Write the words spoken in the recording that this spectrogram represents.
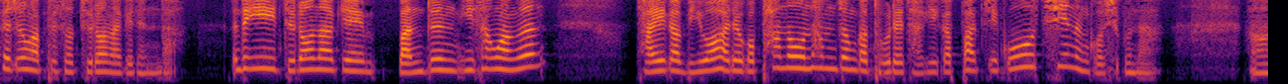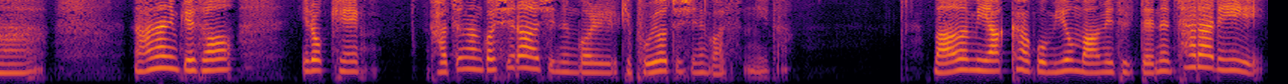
회중 앞에서 드러나게 된다. 근데 이 드러나게 만든 이 상황은 자기가 미워하려고 파놓은 함정과 돌에 자기가 빠지고 치이는 것이구나. 아, 하나님께서 이렇게 가증한 거 싫어하시는 걸 이렇게 보여주시는 것 같습니다. 마음이 약하고 미운 마음이 들 때는 차라리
